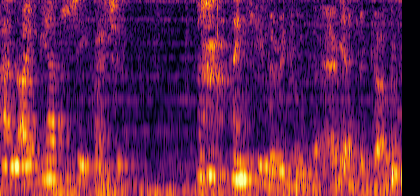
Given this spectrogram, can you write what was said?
and I'd be happy to take questions. thank you. Maybe during the end yes. because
